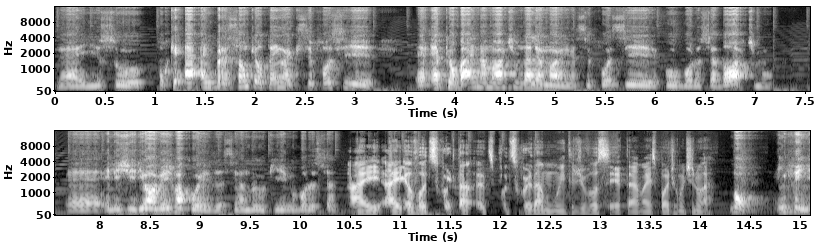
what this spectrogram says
Né? Isso, porque a, a, impressão que eu tenho é que se fosse... É, é porque o Bayern é o maior time da Alemanha. Se fosse o Borussia Dortmund, é, eles diriam a mesma coisa, sendo que o Borussia... Aí, aí eu vou discordar, eu vou discordar muito de você, tá? Mas pode continuar. Bom, enfim...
